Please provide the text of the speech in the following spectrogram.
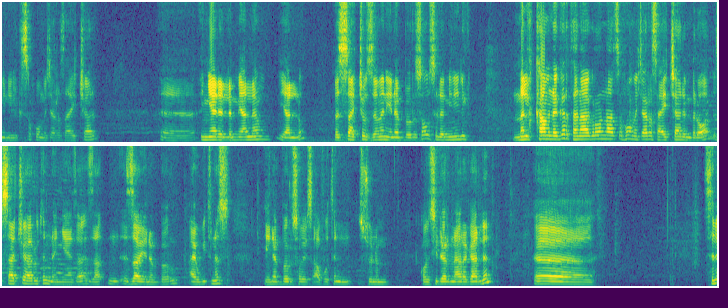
ሚኒሊክ ጽፎ መጨረስ አይቻልም። እኛ አይደለም ያለው በእሳቸው ዘመን የነበሩ ሰው ስለ ሚኒሊክ መልካም ነገር ተናግሮና ጽፎ መጨረስ አይቻልም ብለዋል። እሳቸው ያሉትን እኛ እዛው የነበሩ eye witness የነበሩ ሰው የጻፉትን እሱንም consider እናደርጋለን። ስለ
